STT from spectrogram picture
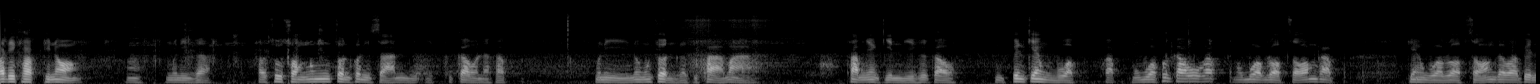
วัสดีครับพี่น้องมื้อนี้ก็เขาสู่ช่องนุ่มชนคนอีสานอีกคือเก่านะครับมื้อนี้นุ่มชนก็สิพามาทำยังกินอีกคือเก่าเป็นแกงบวบครับหมูบวบคือเก่าครับหมูบวบรอบสองครับแกงบวบรอบสองแต่ว่าเป็น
